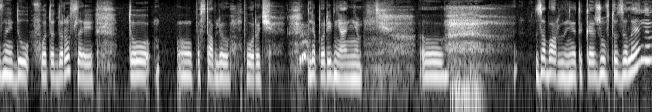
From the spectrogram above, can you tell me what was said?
знайду фото дорослої, то е, поставлю поруч для порівняння. Забарвлення таке жовто-зелене,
